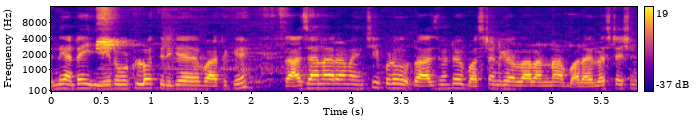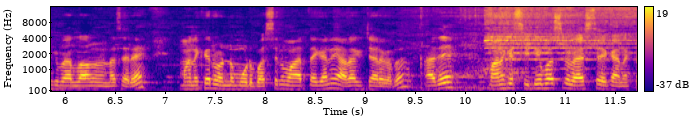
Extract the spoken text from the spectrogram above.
ఎందుకంటే ఈ రూట్లో తిరిగే వాటికి రాజానగరం నుంచి ఇప్పుడు రాజమండ్రి బస్ స్టాండ్కి వెళ్ళాలన్నా రైల్వే స్టేషన్కి వెళ్ళాలన్నా సరే మనకి రెండు మూడు బస్సులు మారితే కానీ అలాగే జరగదు. అదే మనకి సిటీ బస్సులు వేస్తే కనుక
